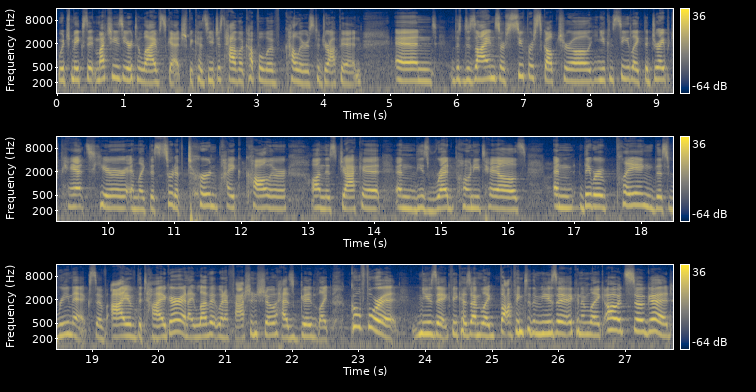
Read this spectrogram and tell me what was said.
which makes it much easier to live sketch because you just have a couple of colors to drop in. And the designs are super sculptural. You can see like the draped pants here and like this sort of turnpike collar on this jacket and these red ponytails and they were playing this remix of Eye of the Tiger, and I love it when a fashion show has good, like, go for it music because I'm like bopping to the music and I'm like, oh, it's so good.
